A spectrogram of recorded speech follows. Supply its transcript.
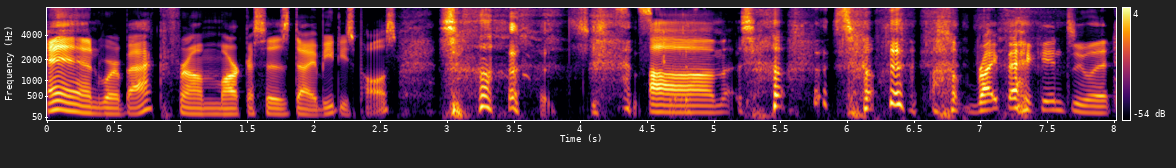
And we're back from Marcus's diabetes pause. So, um, so, so uh, right back into it.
